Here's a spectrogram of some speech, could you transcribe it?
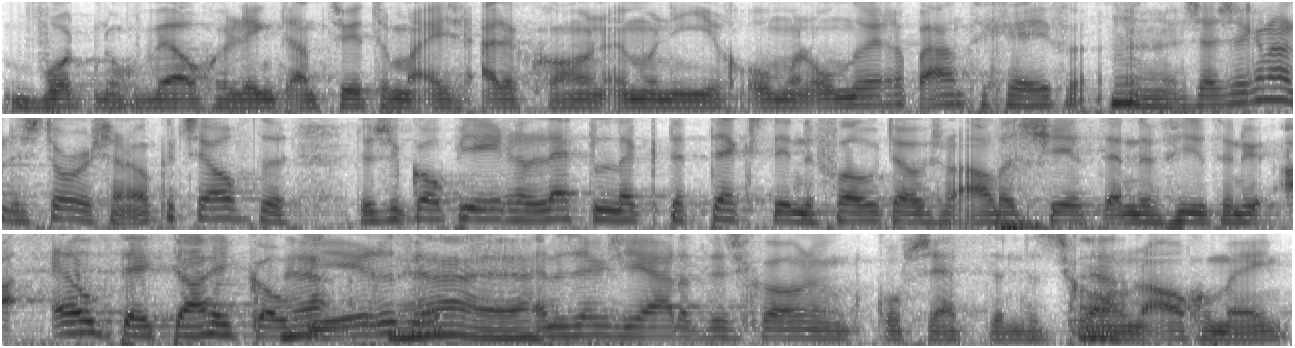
wordt nog wel gelinkt aan Twitter, maar is eigenlijk gewoon een manier om een onderwerp aan te geven. Hm. Uh, zij zeggen, nou, de stories zijn ook hetzelfde. Dus ze kopiëren letterlijk de tekst in de foto's en alle shit en de 24 ah, elk detail kopiëren ja, ze. Ja, ja. En dan zeggen ze, ja, dat is gewoon een concept en dat is gewoon algemeen.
